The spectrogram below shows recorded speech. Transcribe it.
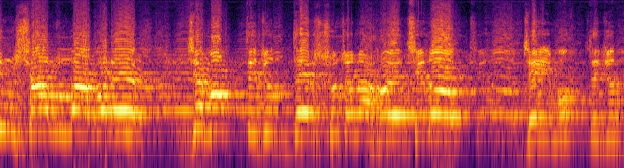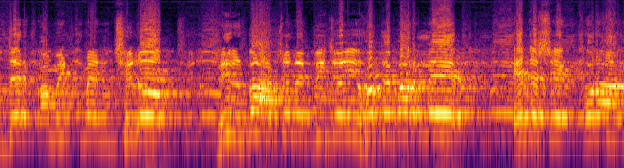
ইনশাআল্লাহ বলে যে মুক্তিযুদ্ধের সূচনা হয়েছিল, যেই মুক্তিযুদ্ধের কমিটমেন্ট ছিল, নির্বাচনে বিজয়ী হতে পারলে এদেশে কোরআন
